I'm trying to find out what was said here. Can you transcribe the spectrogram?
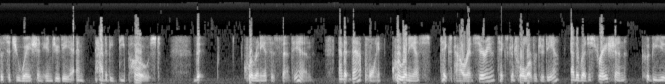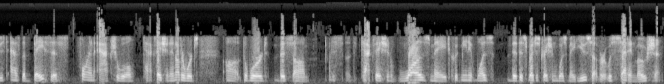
the situation in Judea and had to be deposed Quirinius is sent in. And at that point, Quirinius takes power in Syria, takes control over Judea, and the registration could be used as the basis for an actual taxation. In other words, uh, the word this um, this uh, taxation was made could mean it was that this registration was made use of or it was set in motion.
